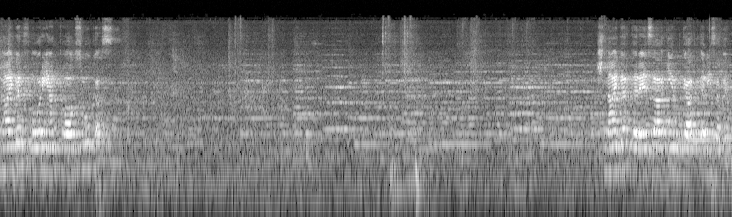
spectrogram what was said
Schneider Florian Klaus Lukas. Schneider Teresa Irmgard Elisabeth.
